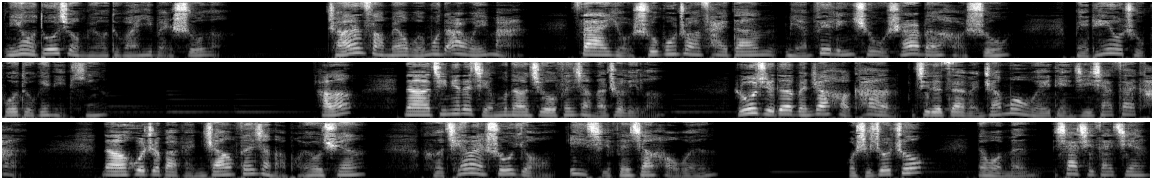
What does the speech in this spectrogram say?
你有多久没有读完一本书了？长按扫描文末的二维码。在有书公众号菜单免费领取五十二本好书，每天有主播读给你听。好了那今天的节目呢就分享到这里了。如果觉得文章好看记得在文章末尾点击一下再看。那或者把文章分享到朋友圈和千万书友一起分享好文。我是周周那我们下期再见。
